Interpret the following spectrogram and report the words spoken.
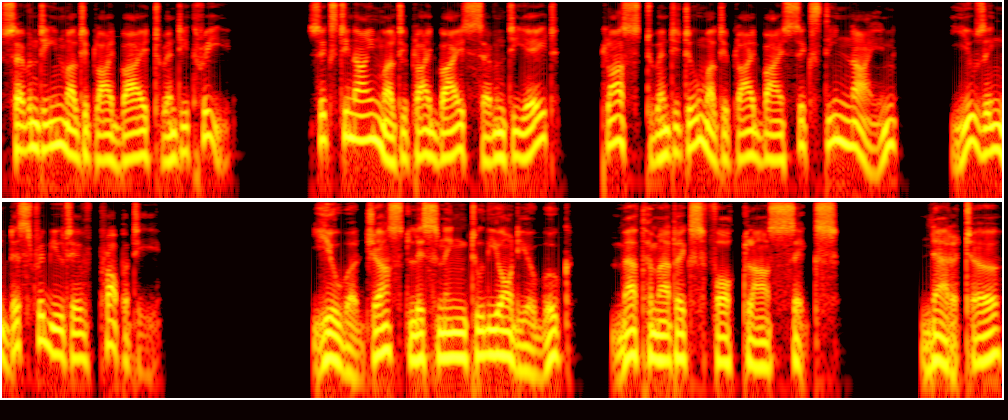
17 multiplied by 23, 69 multiplied by 78 plus 22 multiplied by 69 using distributive property. You were just listening to the audiobook Mathematics for Class 6. Narrator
